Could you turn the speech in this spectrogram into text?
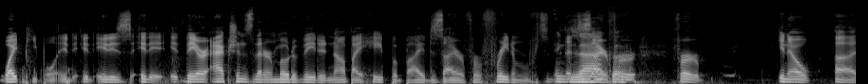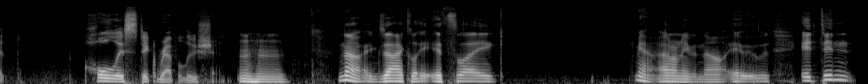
white people. It it, it is it, it, they are actions that are motivated not by hate but by a desire for freedom, a desire for for you know uh holistic revolution. Mm-hmm. No, exactly. It's like, yeah, I don't even know. It, it was. It didn't.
